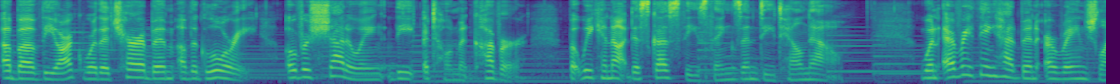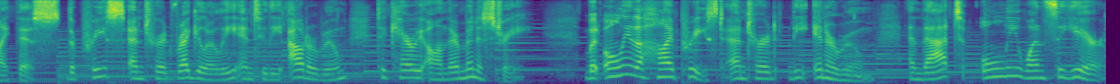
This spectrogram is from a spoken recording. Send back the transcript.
Above the ark were the cherubim of the glory, overshadowing the atonement cover, but we cannot discuss these things in detail now. When everything had been arranged like this, the priests entered regularly into the outer room to carry on their ministry. But only the high priest entered the inner room, and that only once a year,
